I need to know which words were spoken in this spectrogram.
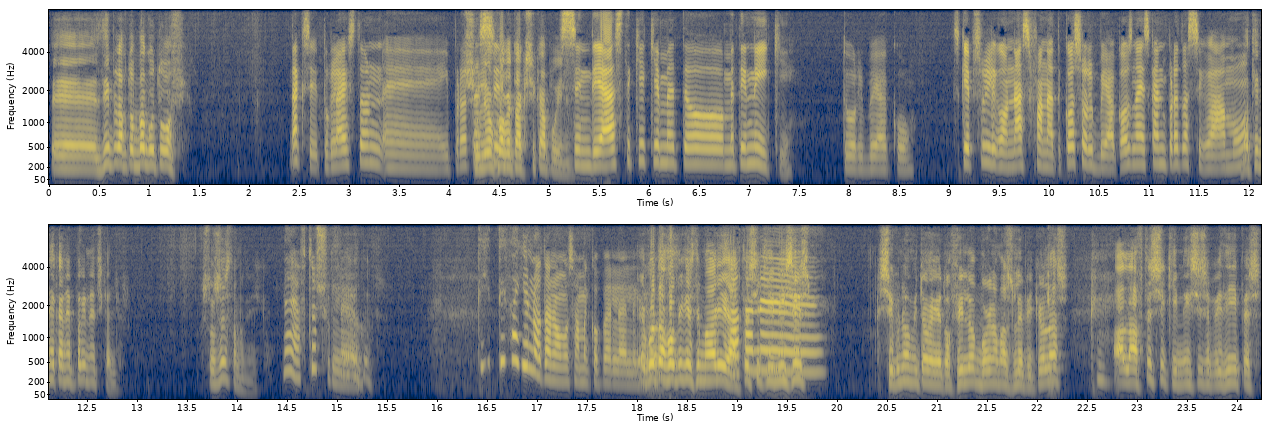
ε, δίπλα από τον πάγκο του Όφη. Εντάξει, τουλάχιστον ε, η πρόταση. Σου λέω χωροταξικά που είναι. Συνδυάστηκε και με, το, με τη νίκη του Ολυμπιακού. Σκέψου λίγο να είσαι φανατικός Ολυμπιακός, να έχεις κάνει πρόταση γάμου. Μα την έκανε πριν έτσι κι αλλιώς. Στο ζέσταμα την έχει κάνει. Ναι, αυτό σου Ε, λέω. εντάξει. τι, τι θα γινόταν όμως αν η κοπέλα έλεγε. Εγώ τα έχω πει και στη Μαρία. Θα Αυτές οι ήτανε- κινήσει. Συγγνώμη τώρα για το φίλο, μπορεί να μας βλέπει κιόλας. αλλά αυτές οι κινήσεις, επειδή είπες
